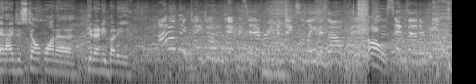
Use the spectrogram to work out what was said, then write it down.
and I just don't want to get anybody. I don't think J. Jonah Jameson ever even thinks to leave his office. He Oh. just sends other people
